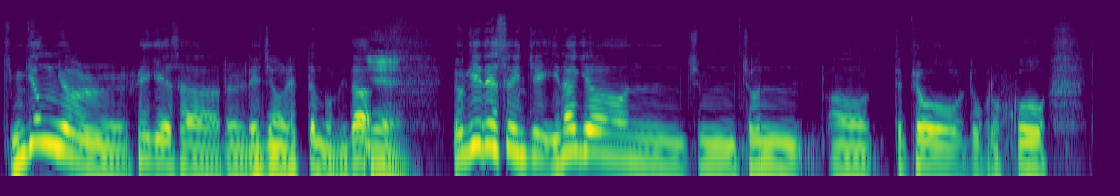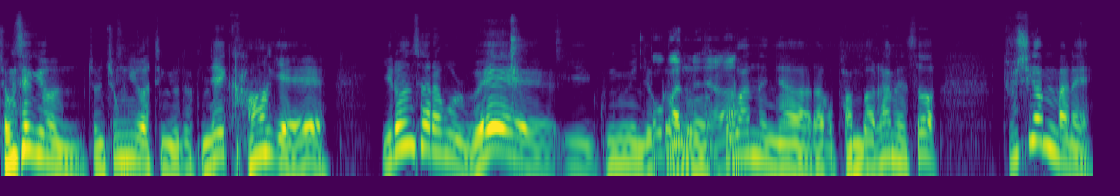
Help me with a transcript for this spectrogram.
김경률 회계사를 내정을 했던 겁니다. 예. 여기에 대해서 이제 이낙연 지금 전 어, 대표도 그렇고 정세균 전 총리 같은 경우도 굉장히 강하게 이런 사람을 왜 이 국민민족관으로 뽑았느냐. 뽑았느냐라고 반발을 하면서 두 시간 만에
